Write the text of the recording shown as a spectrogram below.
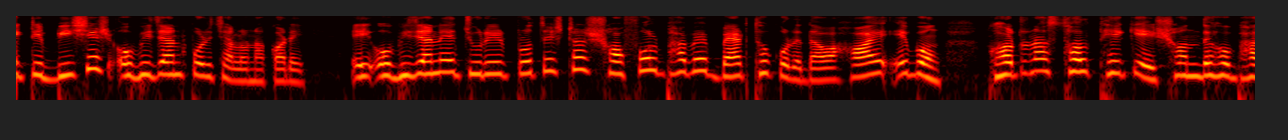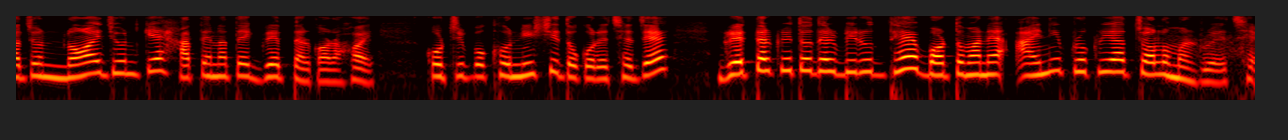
একটি বিশেষ অভিযান পরিচালনা করে। এই অভিযানে চুরির প্রচেষ্টা সফলভাবে ব্যর্থ করে দেওয়া হয় এবং ঘটনাস্থল থেকে সন্দেহভাজন নয় জনকে হাতে নাতে গ্রেপ্তার করা হয়। কর্তৃপক্ষ নিশ্চিত করেছে যে গ্রেপ্তারকৃতদের বিরুদ্ধে বর্তমানে আইনি প্রক্রিয়া চলমান রয়েছে।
